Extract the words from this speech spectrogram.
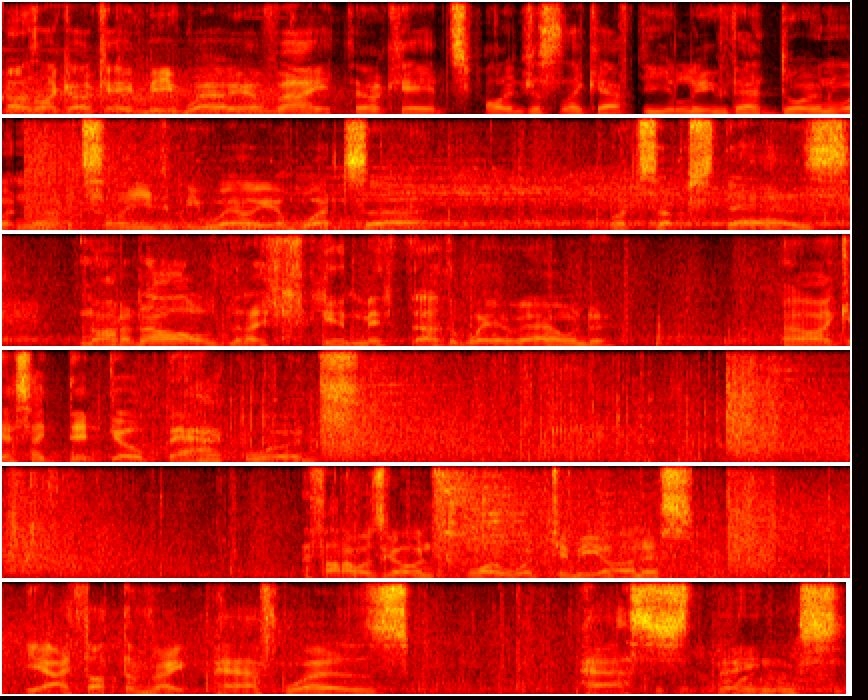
I was like, okay, be wary of right. Okay, it's probably just like after you leave that door and whatnot, it's telling you to be wary of what's, uh, what's upstairs. Not at all, Did I think it meant the other way around. Oh, I guess I did go backwards. I thought I was going forward, to be honest. Yeah, I thought the right path was past things.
